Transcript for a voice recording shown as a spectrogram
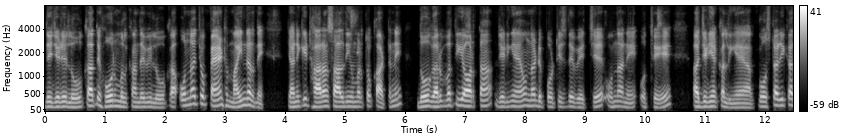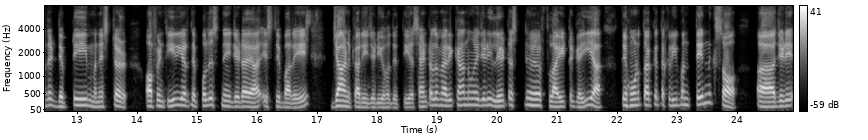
ਦੇ ਜਿਹੜੇ ਲੋਕ ਆ ਤੇ ਹੋਰ ਮੁਲਕਾਂ ਦੇ ਵੀ ਲੋਕ ਆ ਉਹਨਾਂ ਚੋਂ 65 ਮਾਈਨਰ ਨੇ ਯਾਨੀ ਕਿ 18 ਸਾਲ ਦੀ ਉਮਰ ਤੋਂ ਘੱਟ ਨੇ। ਦੋ ਗਰਭਵਤੀ ਔਰਤਾਂ ਜਿਹੜੀਆਂ ਆ ਉਹਨਾਂ ਡਿਪੋਰਟਿਸ ਦੇ ਵਿੱਚ ਉਹਨਾਂ ਨੇ ਉੱਥੇ ਜਿਹੜੀਆਂ ਕੱਲੀਆਂ ਆ। ਕੋਸਟਾਰੀਕਾ ਦੇ ਡਿਪਟੀ ਮਿਨਿਸਟਰ ਆਫ ਇੰਟੀਰੀਅਰ ਤੇ ਪੁਲਿਸ ਨੇ ਜਿਹੜਾ ਆ ਇਸ ਦੇ ਬਾਰੇ ਜਾਣਕਾਰੀ ਜਿਹੜੀ ਉਹ ਦਿੱਤੀ ਹੈ ਸੈਂਟਰਲ ਅਮਰੀਕਾ ਨੂੰ ਇਹ ਜਿਹੜੀ ਲੇਟੈਸਟ ਫਲਾਈਟ ਗਈ ਆ ਤੇ ਹੁਣ ਤੱਕ ਤਕਰੀਬਨ 300 ਅ, ਜਿਹੜੇ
